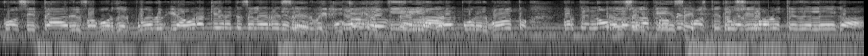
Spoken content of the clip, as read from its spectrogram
concitar el favor del pueblo y ahora quiere que se le reserve. Permitir y lograr por el voto, porque no dice la propia constitución el pueblo que delega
